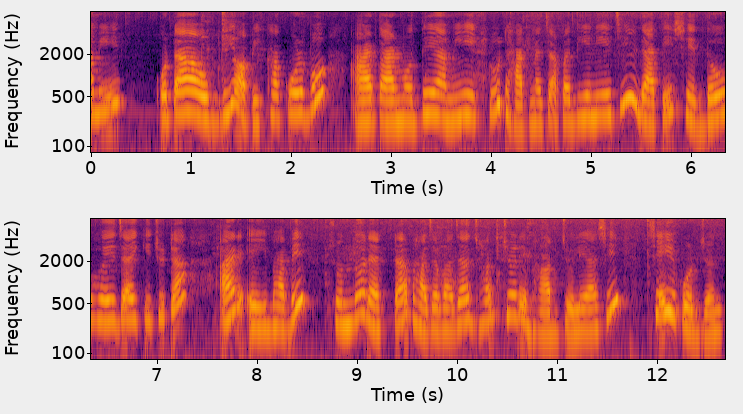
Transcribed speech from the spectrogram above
আমি ওটা অবধি অপেক্ষা করব, আর তার মধ্যে আমি একটু ঢাকনা চাপা দিয়ে নিয়েছি যাতে সেদ্ধও হয়ে যায় কিছুটা, আর এইভাবে সুন্দর একটা ভাজা ভাজা ঝরঝরে ভাব চলে আসে, সেই পর্যন্ত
